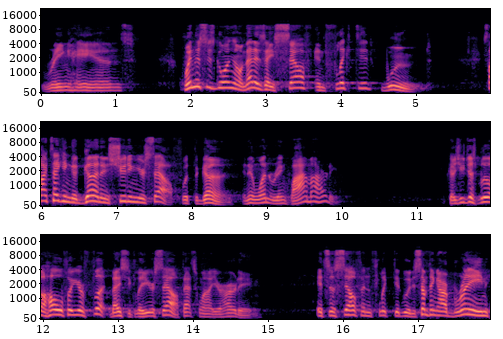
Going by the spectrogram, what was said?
wring hands. When this is going on, that is a self inflicted wound. It's like taking a gun and shooting yourself with the gun and then wondering, why am I hurting? Because you just blew a hole for your foot, basically, yourself. That's why you're hurting. It's a self inflicted wound. It's something our brain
